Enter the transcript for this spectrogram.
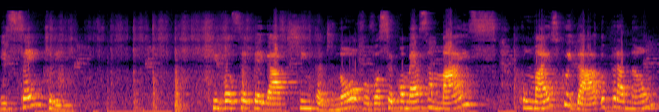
E sempre que você pegar a tinta de novo, você começa mais com mais cuidado para não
